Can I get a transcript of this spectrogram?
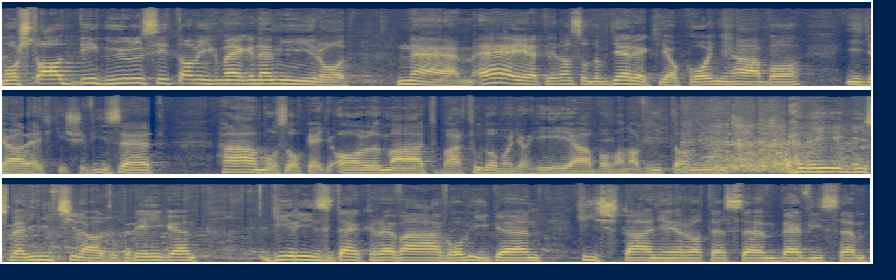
Most addig ülsz itt, amíg meg nem írod. Nem. Ehelyett én azt mondom, gyere ki a konyhába, így áll egy kis vizet, hámozok egy almát, bár tudom, hogy a héjában van a vitamin, de mégis, mert így csináltuk régen, girizdekre vágom, igen, kis tányérra teszem, beviszem,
